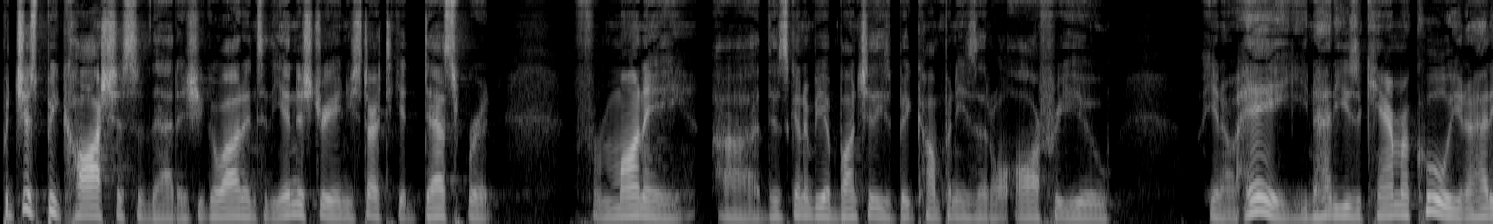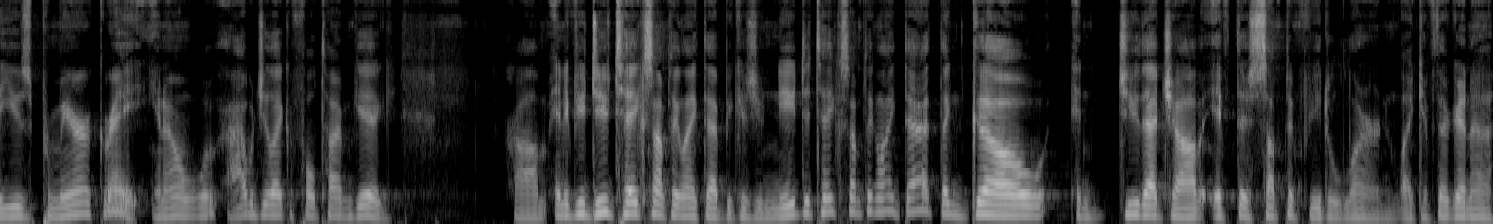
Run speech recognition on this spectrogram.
but just be cautious of that as you go out into the industry and you start to get desperate for money. Uh, there's going to be a bunch of these big companies that'll offer you, you know, hey, you know how to use a camera? Cool. You know how to use Premiere? Great. You know, how would you like a full time gig? Um, and if you do take something like that because you need to take something like that, then go and do that job if there's something for you to learn. Like if they're going to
